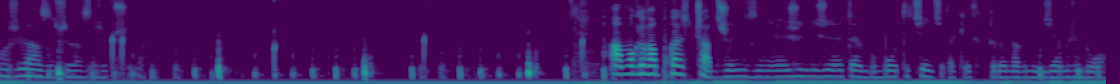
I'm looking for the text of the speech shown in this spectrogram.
O, żelazo, żelazo się przyda. A, mogę wam pokazać czat, że nic nie, że, nie- że ten, bo było to cięcie takie, które nawet nie wiedziałem, że było.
